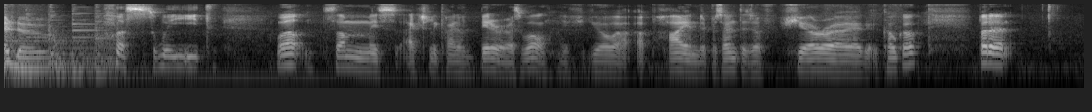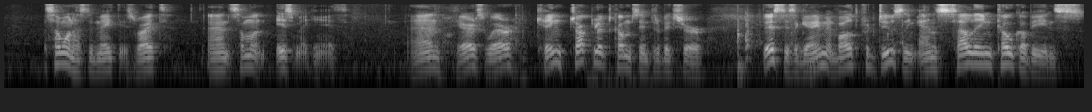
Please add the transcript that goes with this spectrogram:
Hello. Oh, sweet. Well, some is actually kind of bitter as well, if you go up high in the percentage of pure uh, cocoa. But uh, someone has to make this, right? And someone is making it. And here's where King Chocolate comes into the picture. This is a game about producing and selling cocoa beans.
